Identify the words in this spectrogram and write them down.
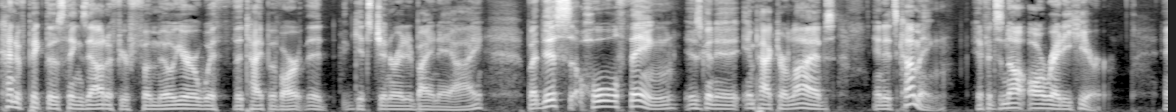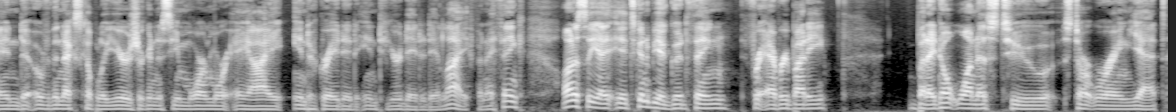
kind of pick those things out if you're familiar with the type of art that gets generated by an AI. But this whole thing is going to impact our lives and it's coming if it's not already here. And over the next couple of years, you're going to see more and more AI integrated into your day to day life. And I think, honestly, it's going to be a good thing for everybody. But I don't want us to start worrying yet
